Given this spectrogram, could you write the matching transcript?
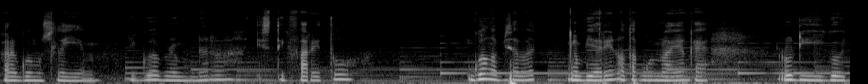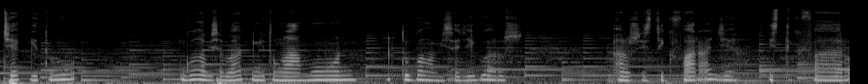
karena gue muslim. Jadi gue bener-bener istighfar itu gue nggak bisa banget ngebiarin otak gue melayang kayak lu di gojek gitu lu gue nggak bisa banget gitu ngelamun. Itu gue nggak bisa jadi gue harus harus istighfar aja. Istighfar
